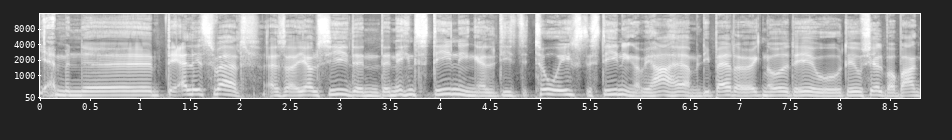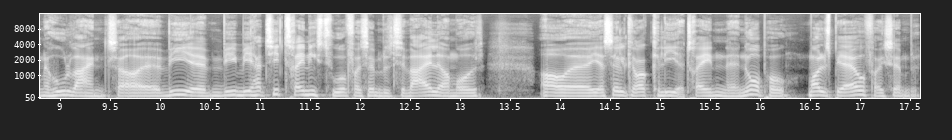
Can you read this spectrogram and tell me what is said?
Jamen, øh, det er lidt svært. Altså, jeg vil sige, den, den eneste stigning, eller de to eneste stigninger, vi har her, men de batter jo ikke noget, det er jo, det er jo Sjælborg-Bakken og Hulvejen. Så øh, vi, øh, vi, vi har tit træningsture, for eksempel til Vejleområdet, og øh, jeg selv godt kan lide at træne øh, nordpå, Mols Bjerge for eksempel.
